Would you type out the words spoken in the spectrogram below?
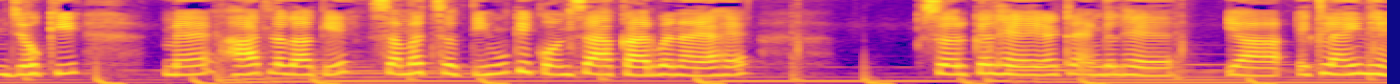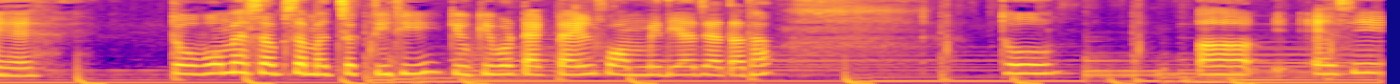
जो कि मैं हाथ लगा के समझ सकती हूँ कि कौन सा आकार बनाया है। सर्कल है या ट्रायंगल है या एक लाइन है तो वो मैं सब समझ सकती थी, क्योंकि वो टेक्टाइल फॉर्म में दिया जाता था। तो ऐसी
